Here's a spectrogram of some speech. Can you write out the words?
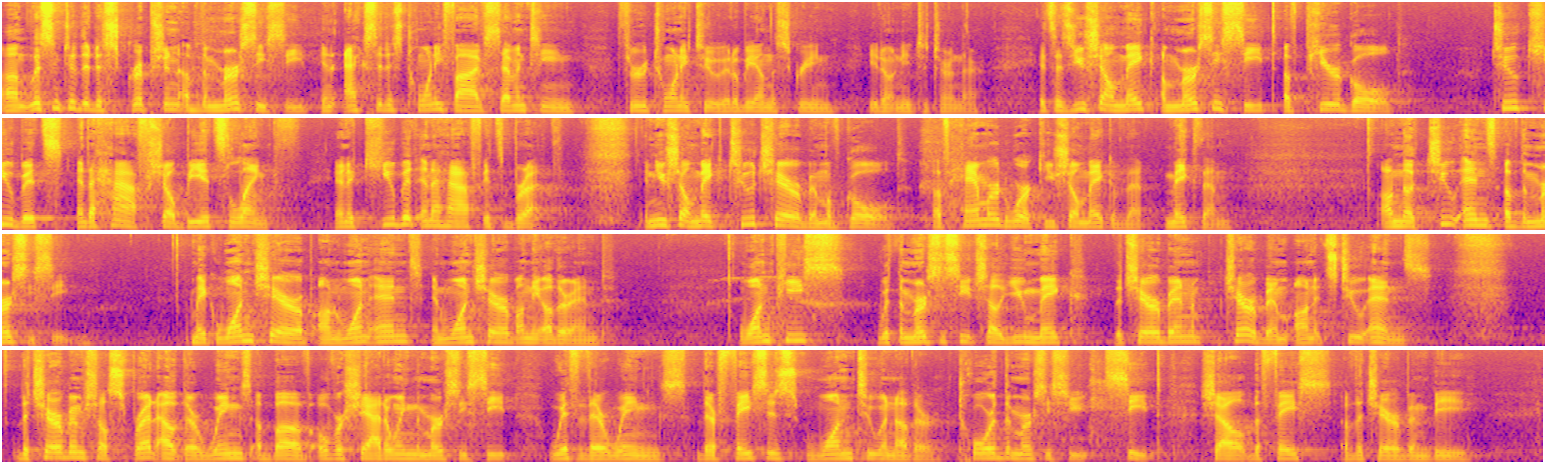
Um, listen to the description of the mercy seat in Exodus 25, 17 through 22. It'll be on the screen. You don't need to turn there. It says, You shall make a mercy seat of pure gold. Two cubits and a half shall be its length, and a cubit and a half its breadth. And you shall make two cherubim of gold. Of hammered work you shall make, of them, make them. On the two ends of the mercy seat, make one cherub on one end and one cherub on the other end. One piece with the mercy seat shall you make the cherubim, cherubim on its two ends. The cherubim shall spread out their wings above, overshadowing the mercy seat with their wings, their faces one to another. Toward the mercy seat shall the face of the cherubim be.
